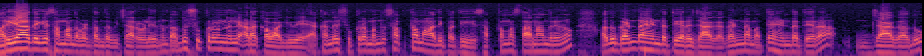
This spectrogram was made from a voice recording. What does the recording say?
ಮರ್ಯಾದೆಗೆ ಸಂಬಂಧಪಟ್ಟಂಥ ವಿಚಾರಗಳು ಏನುಂಟು, ಅದು ಶುಕ್ರನಲ್ಲಿ ಅಡಕವಾಗಿವೆ. ಯಾಕಂದರೆ ಶುಕ್ರ ಬಂದು ಸಪ್ತಮಾಧಿಪತಿ, ಸಪ್ತಮ ಸ್ಥಾನ ಅಂದ್ರೇನು, ಅದು ಗಂಡ ಹೆಂಡತಿಯರ ಜಾಗ, ಗಂಡ ಮತ್ತು ಹೆಂಡತಿಯರ ಜಾಗ ಅದು.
